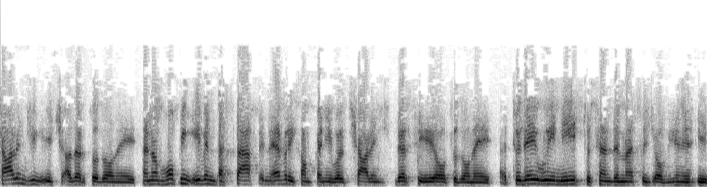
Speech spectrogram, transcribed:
challenging each other to donate. And I'm hoping even the staff in every company will challenge their CEO to donate. Uh, today, we need to send a message of unity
